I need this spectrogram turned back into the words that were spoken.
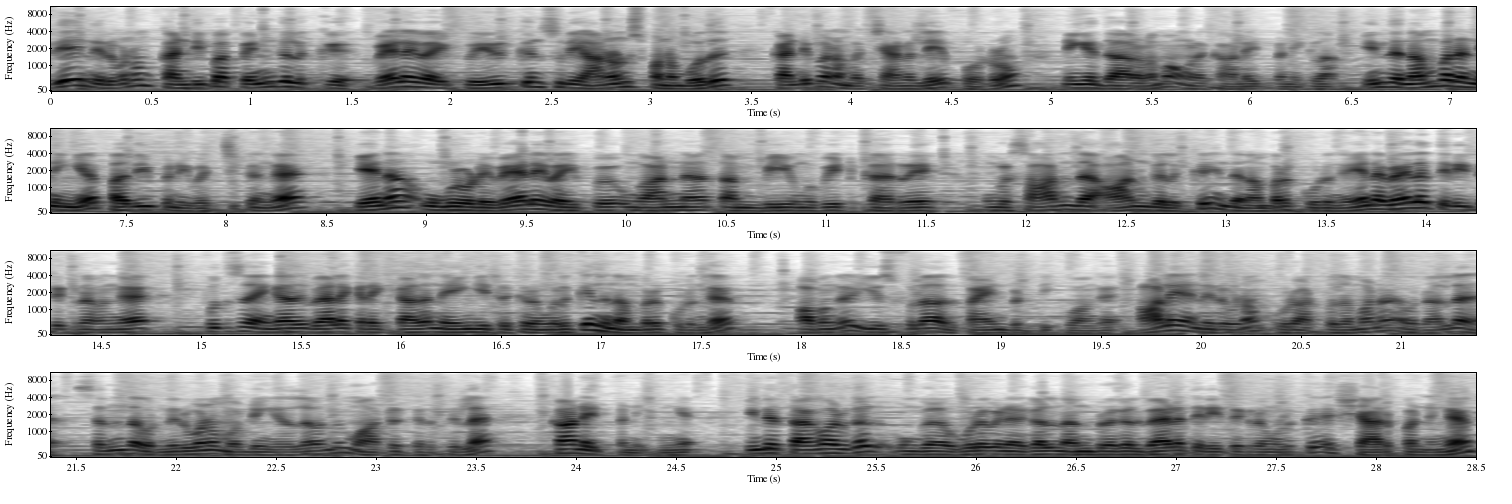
இதே நிறுவனம் கண்டிப்பாக பெண்களுக்கு வேலை வாய்ப்பு இருக்குன்னு சொல்லி அனௌன்ஸ் பண்ணும்போது கண்டிப்பாக நம்ம சேனல்லே போடுறோம். நீங்கள் தாராளமாக அவங்களை கான்டாக்ட் பண்ணிக்கலாம். இந்த நம்பரை நீங்கள் பதிவு பண்ணி வச்சுக்கோங்க. ஏன்னா உங்களுடைய வேலை வாய்ப்பு உங்கள் அண்ணன் தம்பி உங்கள் வீட்டுக்காரரு உங்கள் சார்ந்த ஆண்களுக்கு இந்த நம்பரை கொடுங்க. ஏன்னா வேலை தேடிட்டு இருக்கிறவங்க புதுசாக எங்கேயாவது வேலை கிடைக்காதுன்னு ஏங்கிட்டு இருக்கிறவங்களுக்கு இந்த நம்பரை கொடுங்க. அவங்க யூஸ்ஃபுல்லாக அது பயன்படுத்திக்குவாங்க. ஆலயா நிறுவனம் ஒரு அற்புதமான ஒரு நல்ல சிறந்த ஒரு நிறுவனம் அப்படிங்கிறதுல வந்து மாற்று கருத்தில் இல்லை கான்டாக்ட் பண்ணிக்கோங்க. இந்த தகவல்கள் உங்கள் உறவினர்கள் நண்பர்கள் வேலை தேடிட்டு இருக்கிறவங்களுக்கு ஷேர் பண்ணுங்கள்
